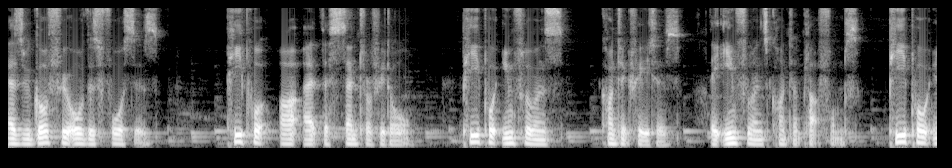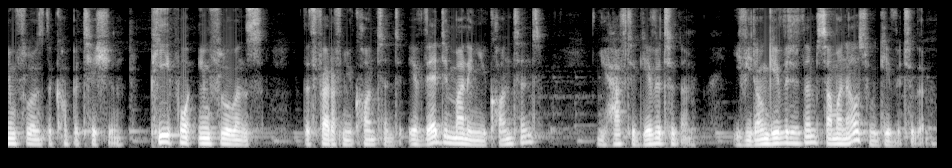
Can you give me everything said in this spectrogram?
as we go through all these forces, people are at the center of it all. People influence content creators, they influence content platforms. People influence the competition. People influence the threat of new content. If they're demanding new content, you have to give it to them. If you don't give it to them, someone else will give it to them.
